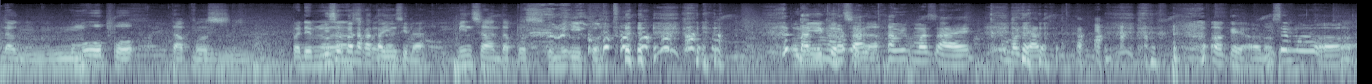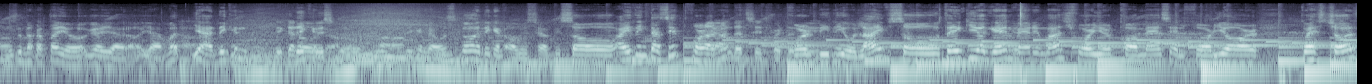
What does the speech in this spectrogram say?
nag umuupo tapos pwede mo Mm. Minsan ba nakatayo sila? Minsan tapos umiikot. Umiikot sila. Dami pumasahe. Kumagat. okay, oh. Minsan mo, oh. Minsan nakatayo, ganyan. Oh, yeah. But yeah, they can, They can always go. Uh, They can always go, they can always help you. So, I think that's it for yeah, ano, that's it for today. for video live. So, thank you again very much for your comments and for your questions.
